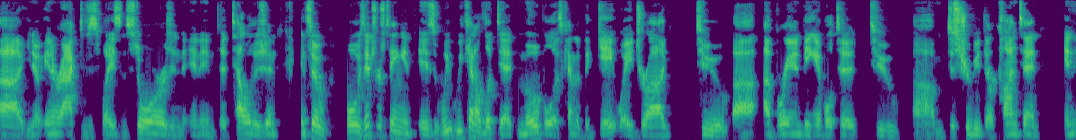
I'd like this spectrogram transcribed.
uh, you know, interactive displays in stores and, and into television. And so what was interesting is we we kind of looked at mobile as kind of the gateway drug to uh, a brand being able to to um, distribute their content and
